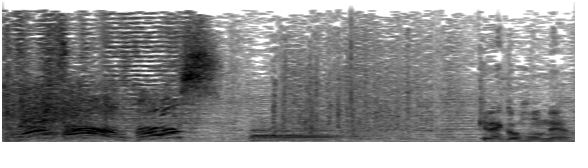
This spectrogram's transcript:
that's all, folks. Can I go home now?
